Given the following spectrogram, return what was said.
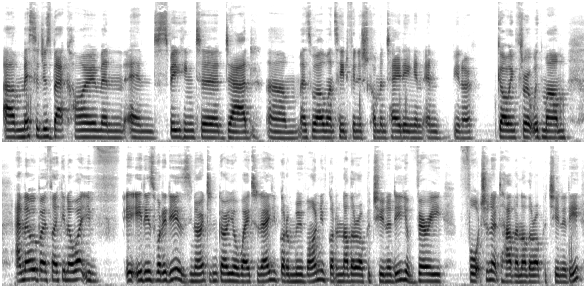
um, messages back home and and speaking to dad um, as well once he'd finished commentating and and you know going through it with mum, and they were both like, you know what, you've it, it is what it is. You know, it didn't go your way today. You've got to move on. You've got another opportunity. You're very fortunate to have another opportunity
